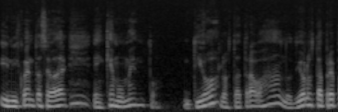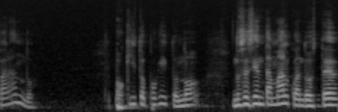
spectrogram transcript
Y ni cuenta se va a dar en qué momento. Dios lo está trabajando, Dios lo está preparando. Poquito a poquito, no, no se sienta mal cuando usted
